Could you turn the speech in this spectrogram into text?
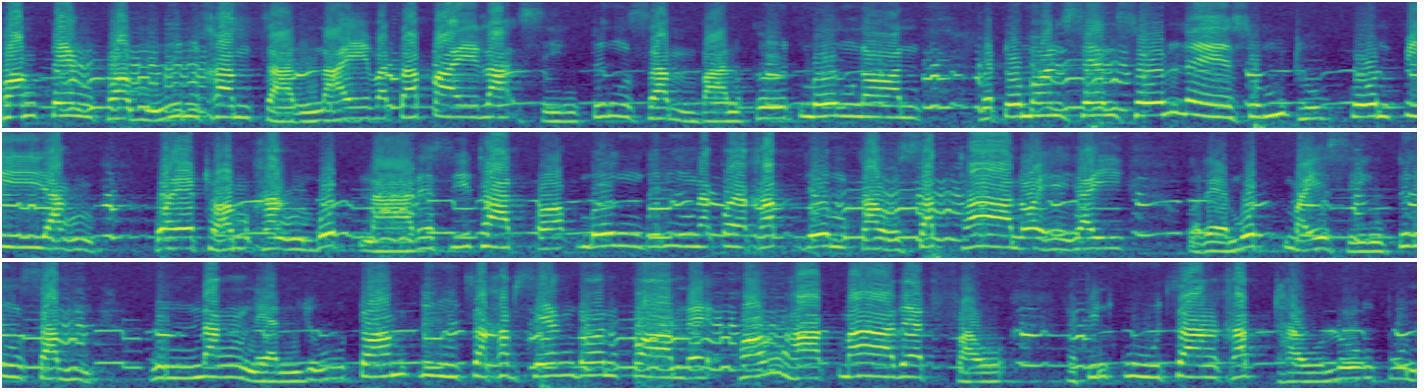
ของเป้งความเงินคำจันในวัตไปละสิ่งตึงซ้ำบานเกิดเมืองนอนเมื่ตัวมอนเซนโซนเลสุมถูกโกนปียัง ไว้ถอมขังบุตรหนาได้สีทัดออกมึงบึงนักก็ขับ ยืมเก่าสัทธาหน่อยใหญ่แรงมุดไหมสิ่งตึงซ้ำคุณนั่งแน่นอยู่ตอมตึงจะขับเสียงโดนความได้ของหักมาแวดเฝ้าให้เป็นกูจ้างขับเถ่าลงปุ่น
